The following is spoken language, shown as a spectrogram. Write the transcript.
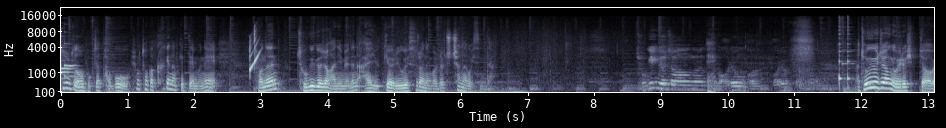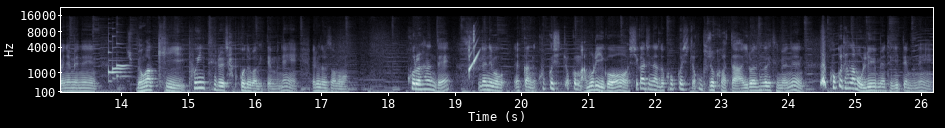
수술도 너무 복잡하고 흉터가 크게 남기 때문에 저는 조기 교정 아니면은 아예 6개월 이후에 수술하는 걸 추천하고 있습니다. 조기 교정은 네. 좀 어려운 건 어려운 편인가요? 아, 조기 교정이 오히려 쉽죠. 왜냐면은 명확히 포인트를 잡고 들어가기 때문에 예를 들어서 뭐 코를 하는데 원장님 뭐 약간 코끝이 조금 아무리 이거 시간 지나도 코끝이 조금 부족할 것 같다 이런 생각이 들면은 코끝 하나만 올리면 되기 때문에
